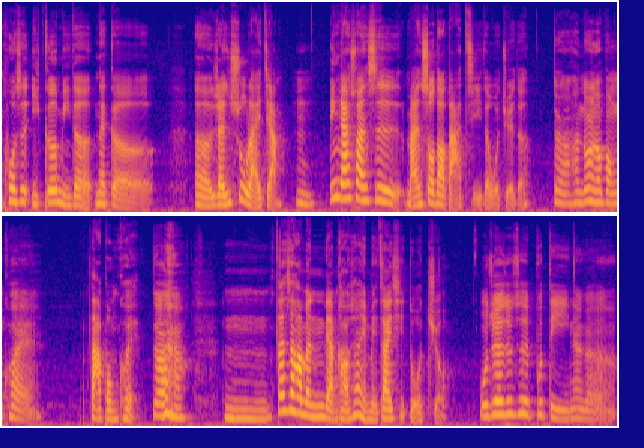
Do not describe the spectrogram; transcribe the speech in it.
或是以歌迷的那个呃人数来讲，嗯，应该算是蛮受到打击的。我觉得，对啊，很多人都崩溃，大崩溃。对啊，嗯，但是他们两个好像也没在一起多久。我觉得就是不敌那个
